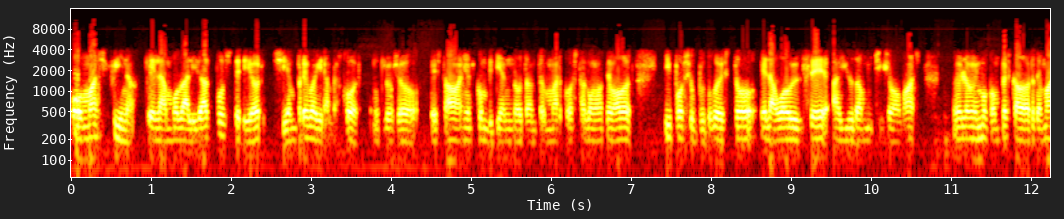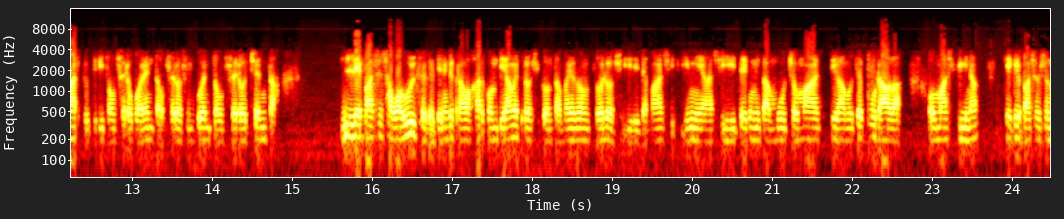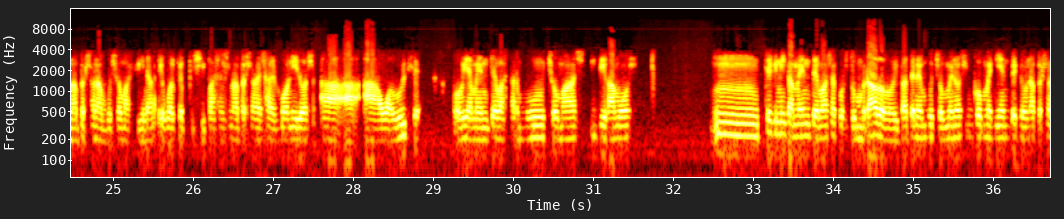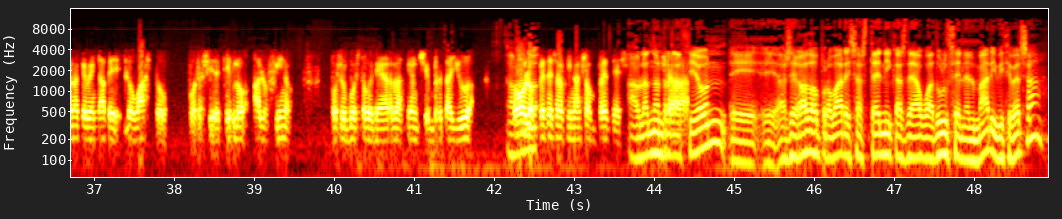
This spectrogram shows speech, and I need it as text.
o más fina, que la modalidad posterior siempre va a ir a mejor. Incluso he estado años compitiendo tanto en mar costa como cebador y por supuesto el agua dulce ayuda muchísimo más. No es lo mismo que un pescador de mar que utiliza un 0,40, un 0,50, un 0,80 le pases agua dulce que tiene que trabajar con diámetros y con tamaño de anzuelos y demás y líneas y técnica mucho más digamos depurada o más fina que que pases una persona mucho más fina igual que si pasas una persona de salmónidos a, a- a agua dulce obviamente va a estar mucho más digamos mm, técnicamente más acostumbrado y va a tener mucho menos inconveniente que una persona que venga de lo vasto por así decirlo a lo fino por supuesto que tiene relación siempre te ayuda todos los peces al final son peces Hablando en O sea, relación, eh, eh, ¿has llegado a probar esas técnicas de agua dulce en el mar y viceversa?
